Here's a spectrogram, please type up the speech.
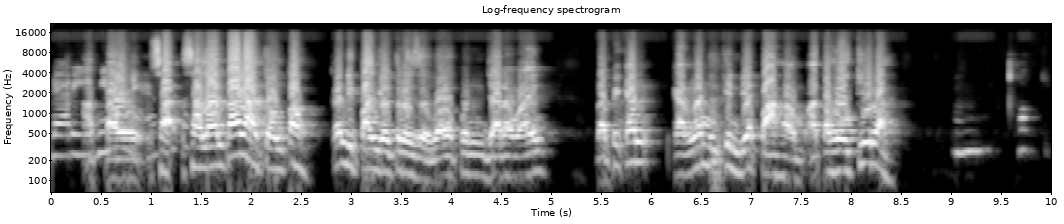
dari Atau Milan ya. Sa- Sananta lah contoh, kan dipanggil terus tuh, walaupun jarang main. Tapi kan karena mungkin dia paham atau hoki lah, Hmm. Hoki.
